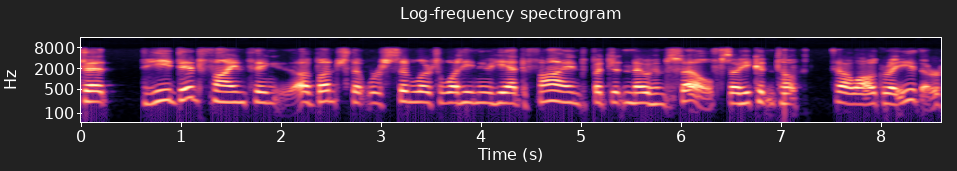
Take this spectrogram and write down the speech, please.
that he did find thing a bunch that were similar to what he knew he had to find, but didn't know himself, so he couldn't tell tell Aughra either.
